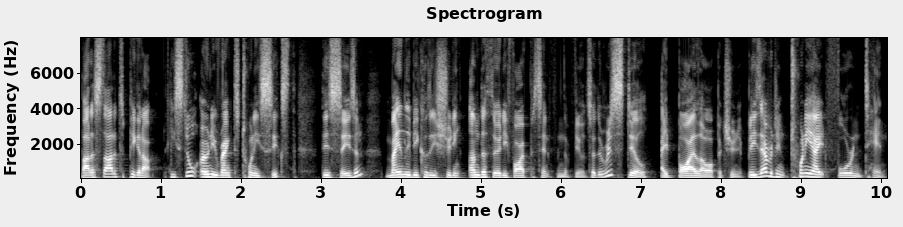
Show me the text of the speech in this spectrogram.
but has started to pick it up. He's still only ranked 26th this season, mainly because he's shooting under 35% from the field. So there is still a buy low opportunity, but he's averaging 28, 4, and 10.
